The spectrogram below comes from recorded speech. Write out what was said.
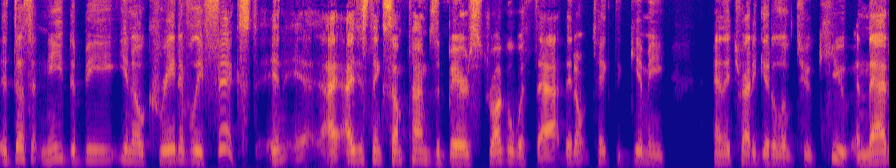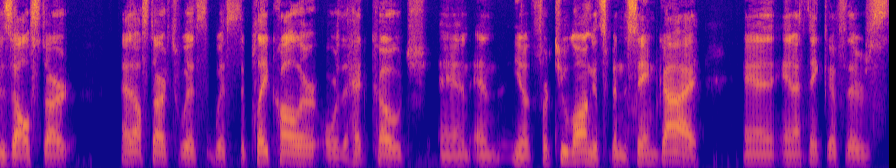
it doesn't need to be you know creatively fixed. And eh, I, I just think sometimes the Bears struggle with that. They don't take the gimme and they try to get a little too cute, and that is all start. That all starts with with the play caller or the head coach, and and you know for too long it's been the same guy, and and I think if there's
